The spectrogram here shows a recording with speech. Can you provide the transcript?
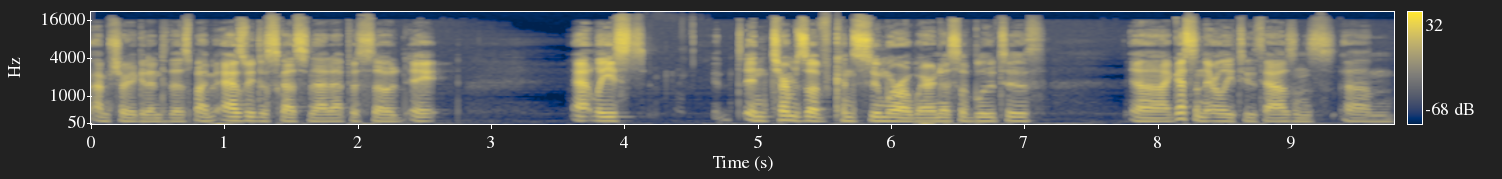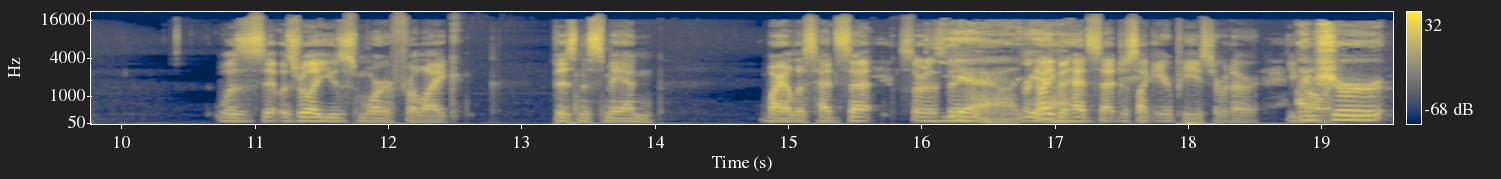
I'm sure you get into this, but as we discussed in that episode, it, at least in terms of consumer awareness of Bluetooth, uh, I guess in the early 2000s, um, was it was really used more for like businessman wireless headset sort of thing. Yeah, or yeah. not even headset, just like earpiece or whatever. You call I'm it. sure,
